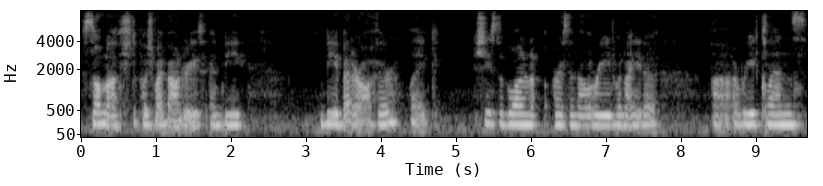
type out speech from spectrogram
so much to push my boundaries and be be a better author. Like, she's the one person I'll read when I need a, uh, a read cleanse.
